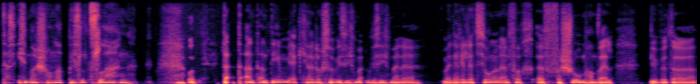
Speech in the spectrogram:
das ist immer schon ein bisschen zu lang. Und da, an, an, dem merke ich halt auch so, wie sich, wie sich meine, meine Relationen einfach äh, verschoben haben, weil wie wir da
